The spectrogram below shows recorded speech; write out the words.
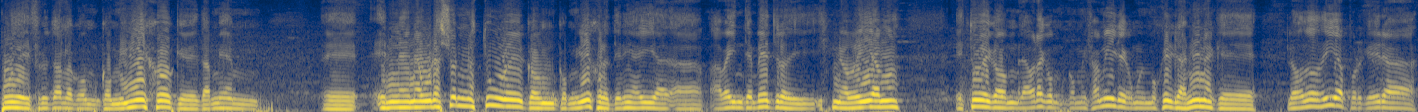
pude disfrutarlo con, con, mi viejo, que también en la inauguración no estuve, con, con, mi viejo lo tenía ahí a, a, 20 metros y, y nos veíamos estuve con, la verdad, con, mi familia, con mi mujer y las nenas, que los dos días, porque era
